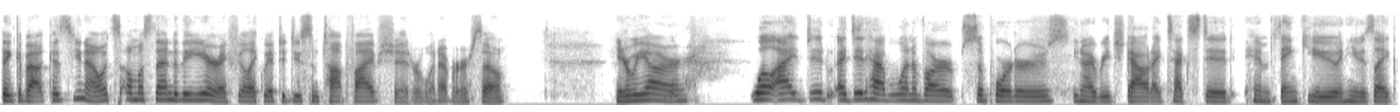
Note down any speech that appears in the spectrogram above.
think about because you know it's almost the end of the year. I feel like we have to do some top five shit or whatever. So here we are. Well, I did. I did have one of our supporters. You know, I reached out. I texted him, "Thank you," and he was like,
